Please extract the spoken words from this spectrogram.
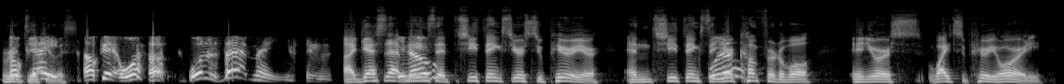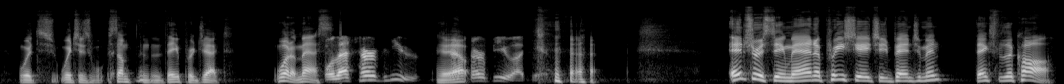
Ridiculous. Okay, okay. What what does that mean? I guess that You means know? that she thinks you're superior, and she thinks that you're comfortable in your white superiority, which which is something that they project. What a mess. well, that's her view. Yep. That's her view, I guess. Interesting, man. Appreciate you, Benjamin. Thanks for the call.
